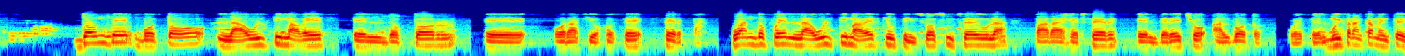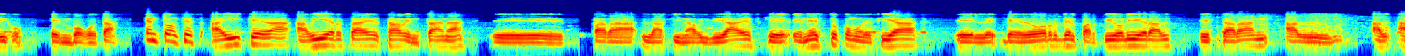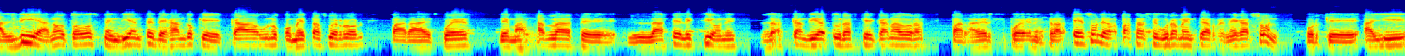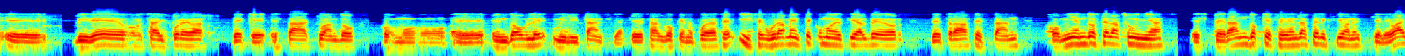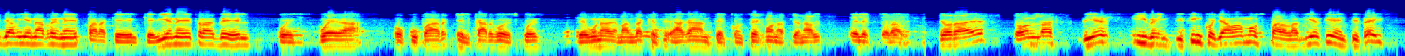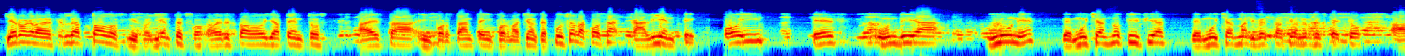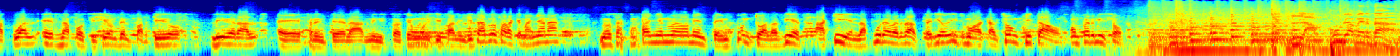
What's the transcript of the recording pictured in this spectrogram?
¿dónde votó la última vez el doctor eh, Horacio José Serpa? ¿Cuándo fue la última vez que utilizó su cédula para ejercer el derecho al voto? Pues él muy francamente dijo, en Bogotá. Entonces ahí queda abierta esa ventana eh, para las inhabilidades que en esto, como decía el veedor del Partido Liberal, estarán al, al, al día, ¿no? Todos pendientes, dejando que cada uno cometa su error para después demandar las, eh, las elecciones, las candidaturas que ganadoras para ver si pueden entrar. Eso le va a pasar seguramente a René Garzón, porque hay eh, videos, hay pruebas de que está actuando como eh, en doble militancia, que es algo que no puede hacer. Y seguramente, como decía el veedor, detrás están comiéndose las uñas, esperando que se den las elecciones, que le vaya bien a René para que el que viene detrás de él, pues pueda ocupar el cargo después de una demanda que se haga ante el Consejo Nacional Electoral. ¿Qué hora es? Son las 10 y 25, ya vamos para las 10 y 26. Quiero agradecerle a todos mis oyentes por haber estado hoy atentos a esta importante información. Se puso la cosa caliente. Hoy es un día lunes de muchas noticias, de muchas manifestaciones respecto a cuál es la posición del Partido Liberal eh, frente a la Administración Municipal. Invitarlos para que mañana nos acompañen nuevamente en punto a las 10, aquí en La Pura Verdad, periodismo a calzón quitado. Con permiso. La Pura Verdad,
